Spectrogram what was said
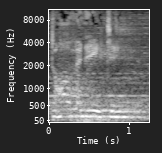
Dominating.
